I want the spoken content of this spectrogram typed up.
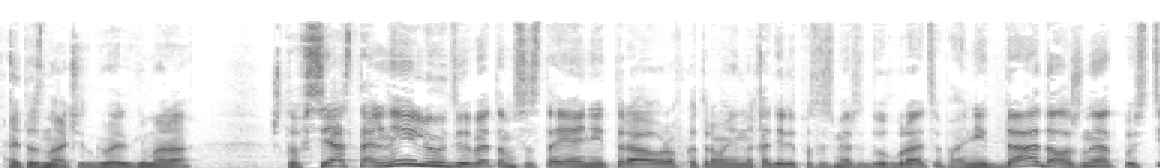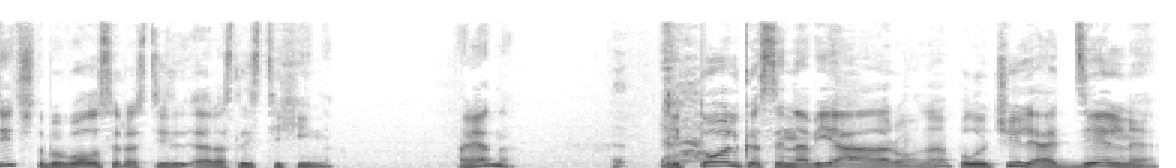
это значит, говорит Гимара, что все остальные люди в этом состоянии траура, в котором они находились после смерти двух братьев, они, да, должны отпустить, чтобы волосы росли, росли стихийно. Понятно? И только сыновья Аарона получили отдельное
